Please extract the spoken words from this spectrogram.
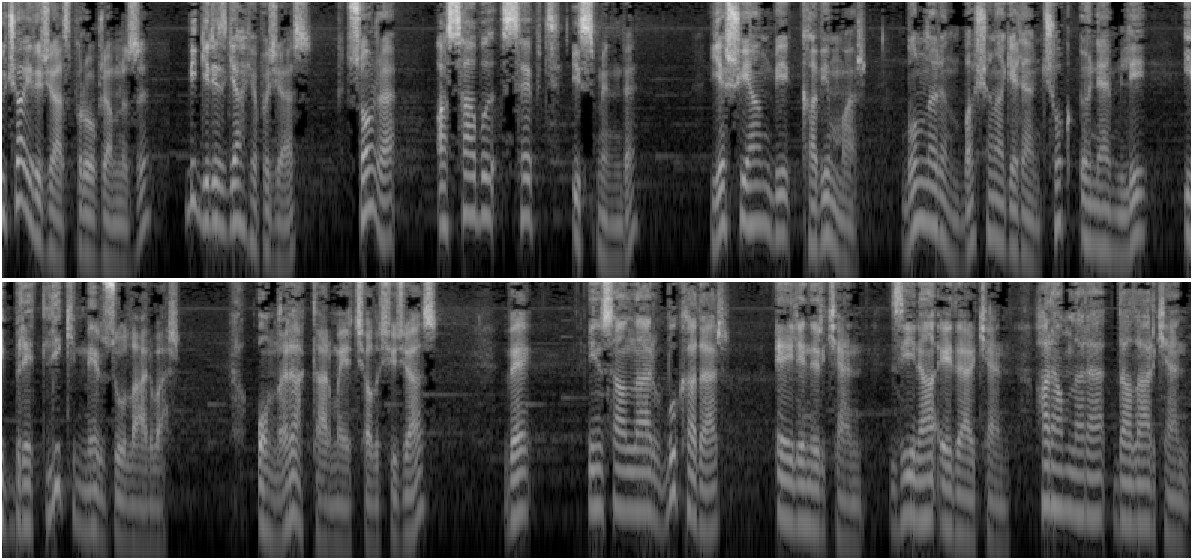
Üçe ayıracağız programımızı. Bir girizgah yapacağız. Sonra Ashab-ı Sept isminde yaşayan bir kavim var. Bunların başına gelen çok önemli, ibretlik mevzular var. Onları aktarmaya çalışacağız ve insanlar bu kadar eğlenirken, zina ederken, haramlara dalarken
